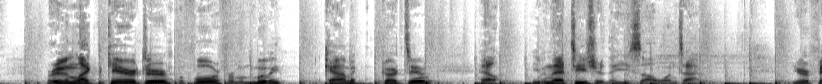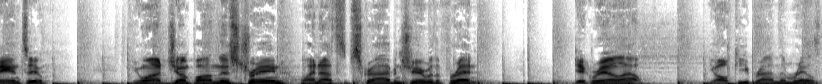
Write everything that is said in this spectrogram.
or even liked the character before from a movie, comic, cartoon, hell, even that t shirt that you saw one time, you're a fan too. You want to jump on this train, why not subscribe and share with a friend? Dick Rail out. Y'all keep riding them rails.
